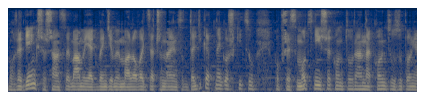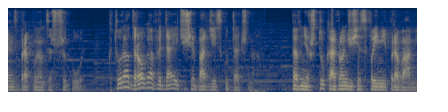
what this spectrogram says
Może większe szanse mamy, jak będziemy malować zaczynając od delikatnego szkicu, poprzez mocniejsze kontury, a na końcu uzupełniając brakujące szczegóły. Która droga wydaje Ci się bardziej skuteczna? Pewnie sztuka rządzi się swoimi prawami.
